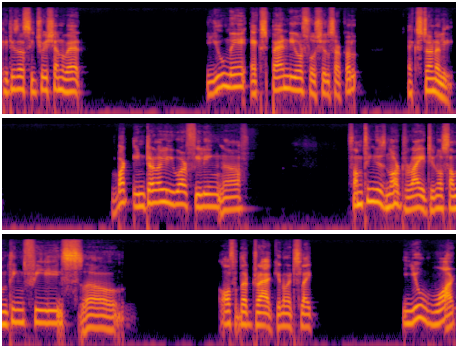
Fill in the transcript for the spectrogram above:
It is a situation where you may expand your social circle externally. But internally, you are feeling uh, something is not right. You know, something feels uh, off the track. You know, it's like you want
